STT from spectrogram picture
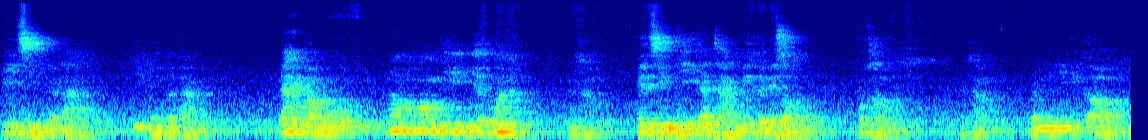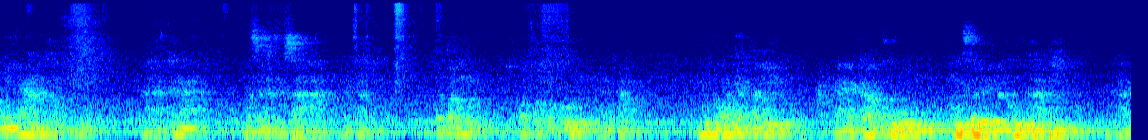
ปีสี่ก็ตามปีหนึ่งก็ตามได้ความรู้นอกห้องที่เยอะมากนะครับ เป็นสิ่งที่อาจารย์ไม่เคยได้สอนพวกเขานะครับ วันนี้ก็ในนามของอ่าคณะทัศนศึกษานะครับ ก็ต้องขอขอบพระคุณนะครับครูน้อยจากบ้านเล็ก แล้วก็ครูครูเฟิร์นครูขาพีนะครับ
